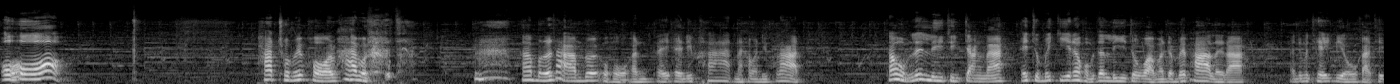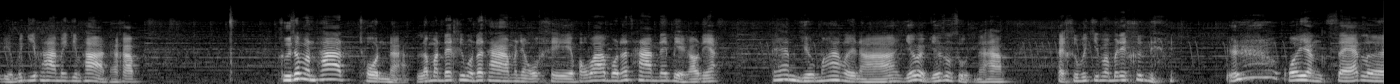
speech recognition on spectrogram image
โอ้โหพลาดชนไม่พอพลาดหมดพลาดหมดแล้วถามด้วยโอ้โหอันไอไอนี้พลาดนะครับอันนี้พลาด ถ้าผมเล่นรีจริงจังนะไอจุดเมื่อกี้นะผมจะรีจนกว่ามันจะไม่พลาดเลยนะอันนี้มันเทคเดียวโอกาสเทคเดียวเมื่อกี้พลาดเมื่อกี้พลาดนะครับคือถ้ามันพลาดชนอะ แล้วมันได้ขึ้นบนทางมันยังโอเค เพราะว่าบนทางในเบรกเอาเนี้ย แต้มเยอะมากเลยนะ เยอะแบบเยอะสุดๆนะครับ แต่คือเมื่อกี้มันไม่ได้ขึ้นนี่โอ้ยอย่างแซดเลย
